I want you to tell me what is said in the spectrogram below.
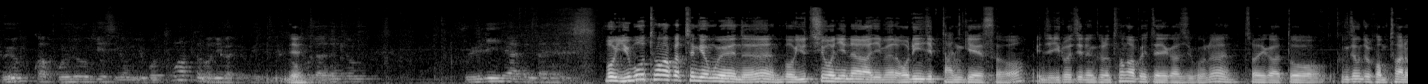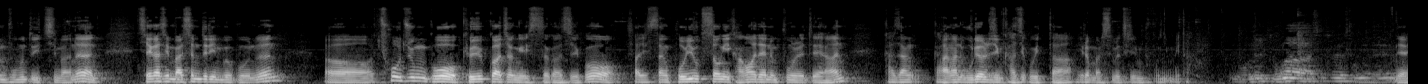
교육과 보육이 지금 유보 통합도 논의가 되고 있는데 네. 그것보다는 좀 분리해야 된다는 뭐 유보 통합 같은 경우에는 뭐 유치원이나 아니면 어린이집 단계에서 이제 이루어지는 그런 통합에 대해 가지고는 저희가 또 긍정적으로 검토하는 부분도 있지만은 제가 지금 말씀드린 부분은 어 초중고 교육 과정에 있어 가지고 사실상 보육성이 강화되는 부분에 대한 가장 강한 우려를 지금 가지고 있다 이런 말씀을 드리는 부분입니다. 오늘 동화 소설 보면은 네.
